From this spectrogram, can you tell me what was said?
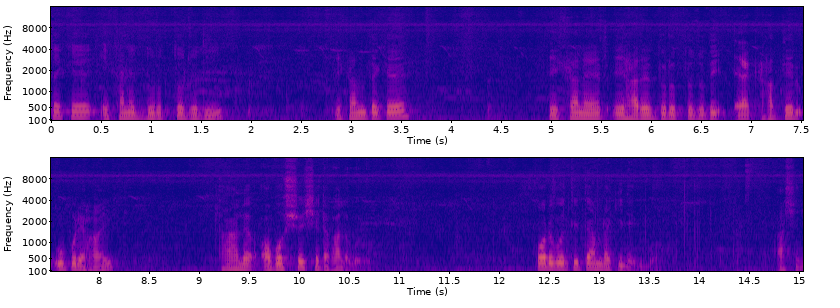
থেকে এখানের দূরত্ব যদি এখান থেকে এখানের এই হাড়ের দূরত্ব যদি এক হাতের উপরে হয়, তাহলে অবশ্যই সেটা ভালো গরু পরবর্তীতে আমরা কি দেখব? আসেন।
